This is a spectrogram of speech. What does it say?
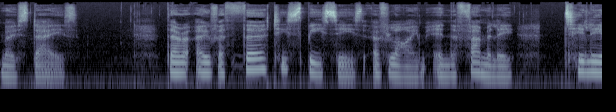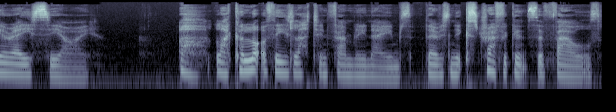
most days. There are over 30 species of lime in the family Tiliaceae. Oh, ah, like a lot of these Latin family names, there is an extravagance of vowels,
